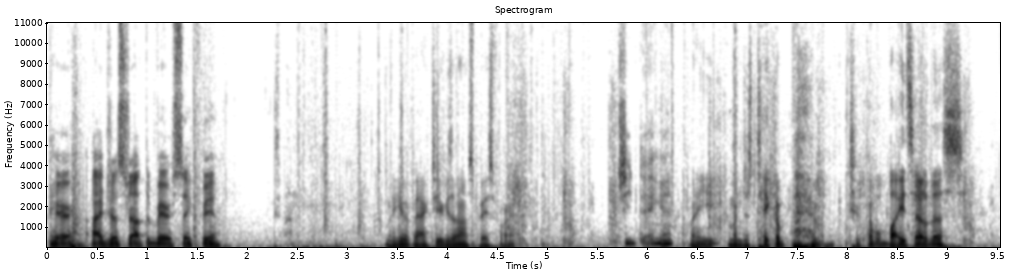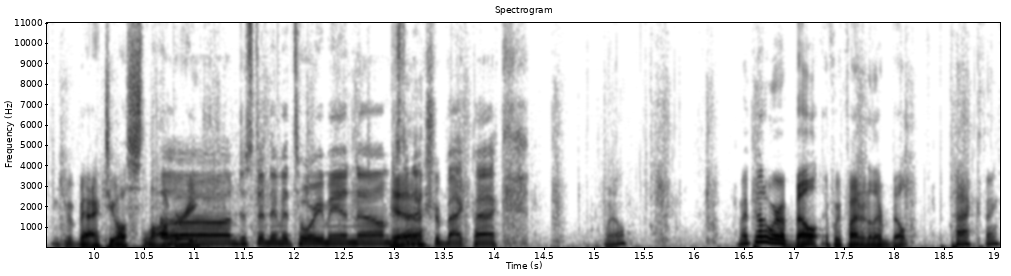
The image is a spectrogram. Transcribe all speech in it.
Here, I just dropped the bear steak for you. I'm gonna give it back to you because I don't have space for it. Gee, dang it. I'm gonna eat. I'm gonna just take a, a couple bites out of this. And give it back to you all slobbery. Uh, I'm just an inventory man now. I'm just an extra backpack. well, I might be able to wear a belt if we find another belt pack thing.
